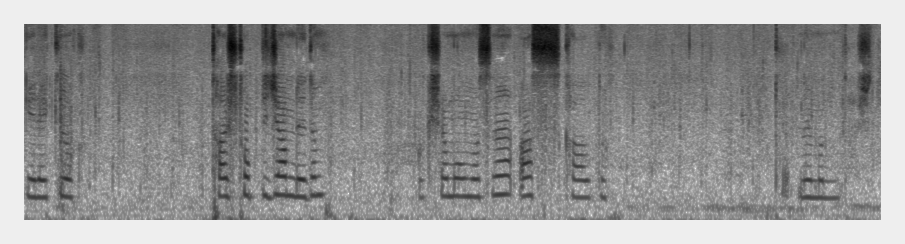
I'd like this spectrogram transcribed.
Gerek yok. Taş toplayacağım dedim. Akşam olmasına az kaldı. Toplayamadım taş.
